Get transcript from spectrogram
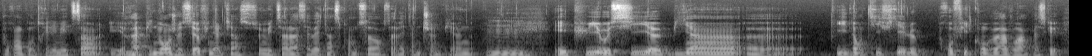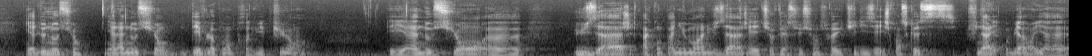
pour rencontrer les médecins. Et mm. rapidement, je sais au final, tiens, ce médecin-là, ça va être un sponsor, ça va être un champion. Mm. Et puis aussi, euh, bien euh, identifier le profil qu'on veut avoir. Parce qu'il y a deux notions. Il y a la notion développement produit pur et il y a la notion euh, usage, accompagnement à l'usage et être sûr que la solution soit utilisée. je pense que, au final, il y a,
